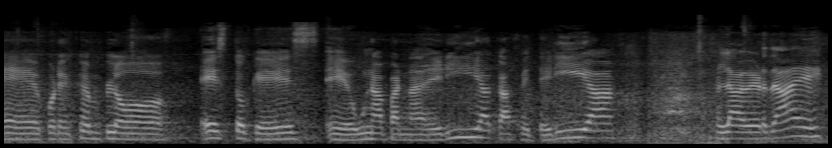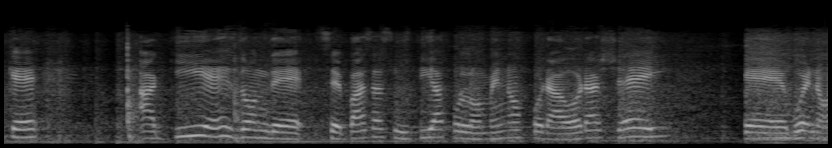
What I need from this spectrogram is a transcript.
eh, por ejemplo, esto que es eh, una panadería, cafetería. La verdad es que aquí es donde se pasa sus días, por lo menos por ahora, Jay, que bueno,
